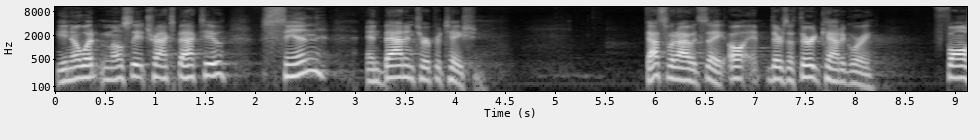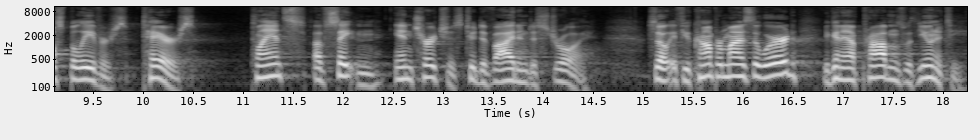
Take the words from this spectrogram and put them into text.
You know what mostly it tracks back to? Sin and bad interpretation. That's what I would say. Oh, there's a third category false believers, tares, plants of Satan in churches to divide and destroy. So if you compromise the word, you're going to have problems with unity.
